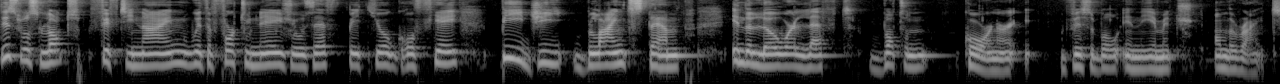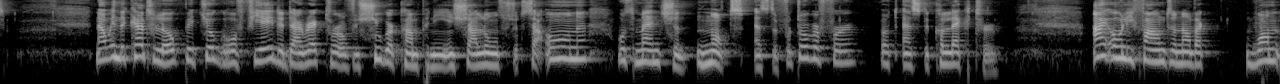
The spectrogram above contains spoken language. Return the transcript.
This was lot 59 with a Fortuné Joseph Petiot Groffier PG blind stamp in the lower left bottom corner, visible in the image on the right. Now, in the catalogue, Petiot Groffier, the director of a sugar company in Chalon-sur-Saône, was mentioned not as the photographer, but as the collector. I only found another one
